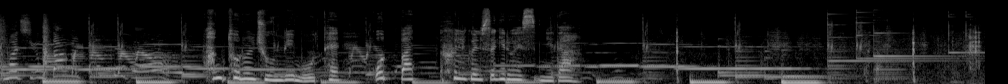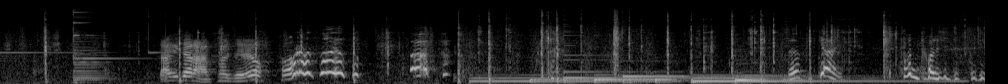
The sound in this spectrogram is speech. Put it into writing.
엄마 지금 땅을 딴 데가 황토를 준비 못해 꽃밭 흙을 쓰기로 했습니다. 땅이 잘 안 펴져요? 얼었어요. 너 비켜. 손 걸리죠 그려.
